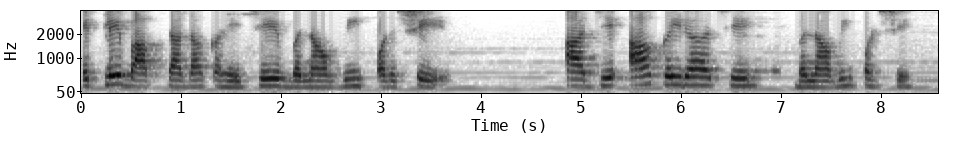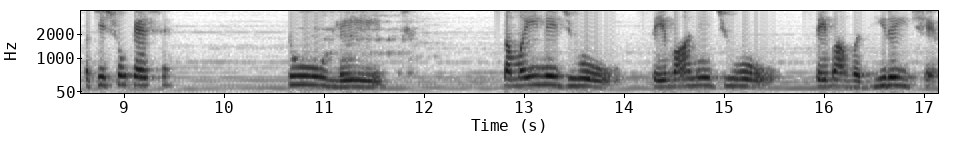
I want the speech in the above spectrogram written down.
એટલે બાપ દાદા કહે છે, બનાવવી પડશે. આજે આ કહી રહ્યા છે, બનાવવી પડશે. પછી શું કહેશે? Too late. સમયને જુઓ, સેવાને જુઓ. સેવા વધી રહી છે.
